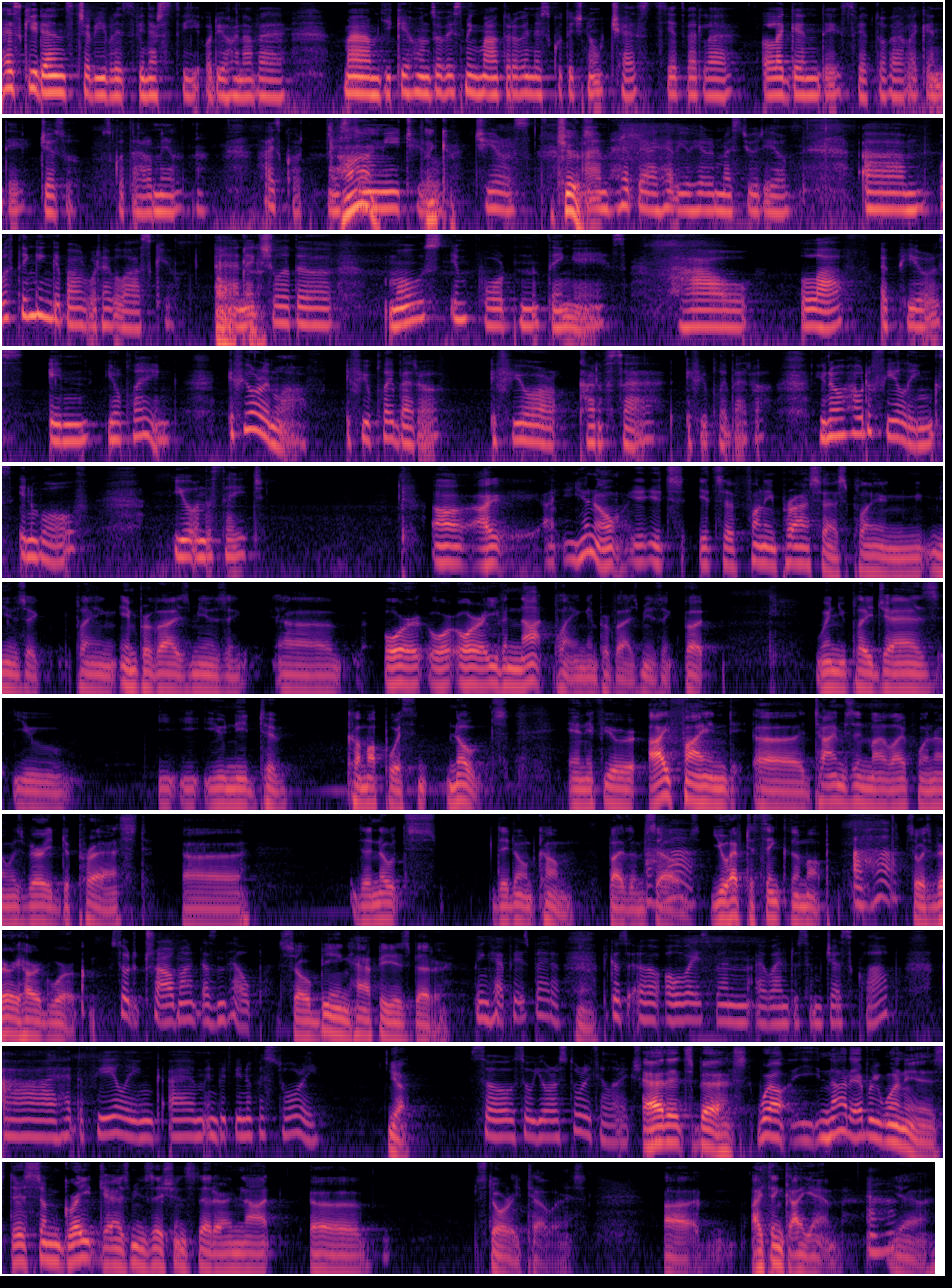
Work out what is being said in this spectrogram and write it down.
Hezký den střebí vliv vinařství od Johana V. Mám díky Honzovi Smigmátorovi neskutečnou čest sedět vedle legendy, světové legendy jazzu, Scotta Hamiltona. Hi Scott, nice Hi, to meet you. thank you. Cheers. Cheers. I'm happy I have you here in my studio. Um, was thinking about what I will ask you. And Okay. actually the most important thing is how love appears in your playing. If you're in love, if you play better, if you're kind of sad, if you play better, you know how the feelings involve you on the stage? Uh, I, I, you know, it's it's a funny process playing music, playing improvised music, uh, or or or even not playing improvised music. But when you play jazz, you you, you need to come up with notes. And if you're, I find uh, times in my life when I was very depressed, uh, the notes they don't come by themselves. You have to think them up. Aha. So it's very hard work. So the trauma doesn't help. So being happy is better. Being happy is better. Because uh, always when I went to some jazz club, I had the feeling I'm in between of a story. Yeah. So, so you're a storyteller, actually. At its best. Well, not everyone is. There's some great jazz musicians that are not uh, storytellers. Uh, I think I am. Yeah.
